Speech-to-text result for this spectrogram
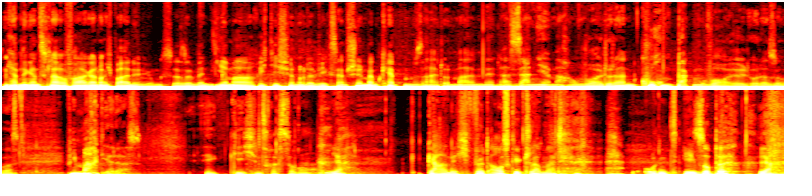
Ich habe eine ganz klare Frage an euch beide Jungs. Also wenn ihr mal richtig schön unterwegs seid, schön beim Campen seid und mal eine Lasagne machen wollt oder einen Kuchen backen wollt oder sowas, wie macht ihr das? Äh, Gehe ich ins Restaurant. Ja, gar nicht, wird ausgeklammert. Und eben. Suppe. Ja.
